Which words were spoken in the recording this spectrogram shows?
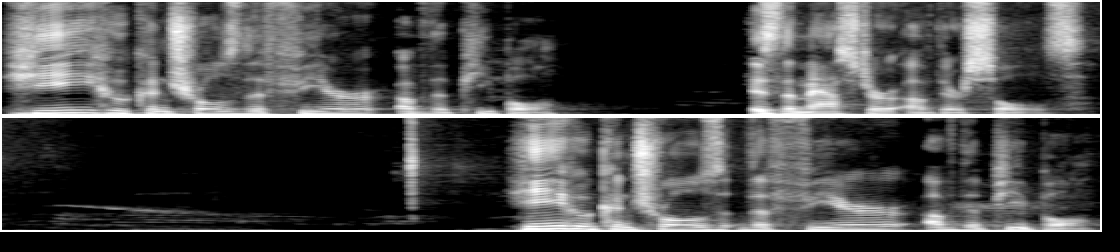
He who controls the fear of the people is the master of their souls. He who controls the fear of the people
